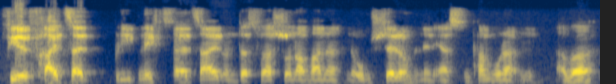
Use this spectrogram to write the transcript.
viel Freizeit blieb nichts der Zeit und das war schon nochmal eine, eine Umstellung in den ersten paar Monaten. Aber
